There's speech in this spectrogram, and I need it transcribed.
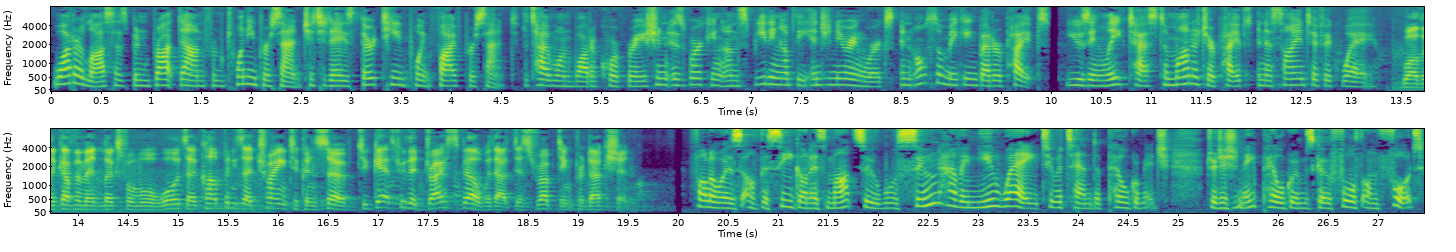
Water loss has been brought down from 20% to today's 13.5%. The Taiwan Water Corporation is working on speeding up the engineering works and also making better pipes, using leak tests to monitor pipes in a scientific way. While the government looks for more water, companies are trying to conserve to get through the dry spell without disrupting production. Followers of the sea goddess Matsu will soon have a new way to attend a pilgrimage. Traditionally, pilgrims go forth on foot,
